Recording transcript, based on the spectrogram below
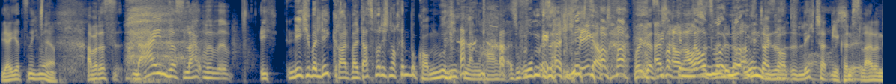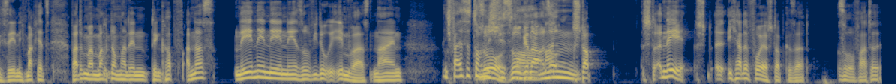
Ja, jetzt nicht mehr. Aber das, nein, das, ich, nee, ich überlege gerade, weil das würde ich noch hinbekommen, nur hinten lange Haare. Also oben ist halt nichts, Mega. aber das einfach genau aus, nur, nur am Hinterkopf. Lichtschatten, oh, ihr könnt es leider nicht sehen. Ich mache jetzt, warte mal, mach noch mal den, den Kopf anders. Nee, nee, nee, nee, so wie du eben warst. Nein. Ich weiß es doch so, nicht, wie es So, war. genau, Mann. so, stopp. St nee, st äh, ich hatte vorher Stopp gesagt. So, warte.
